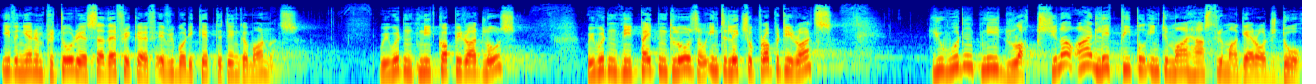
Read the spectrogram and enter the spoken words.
even here in Pretoria, South Africa, if everybody kept the Ten Commandments? We wouldn't need copyright laws. We wouldn't need patent laws or intellectual property rights. You wouldn't need locks. You know, I let people into my house through my garage door.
